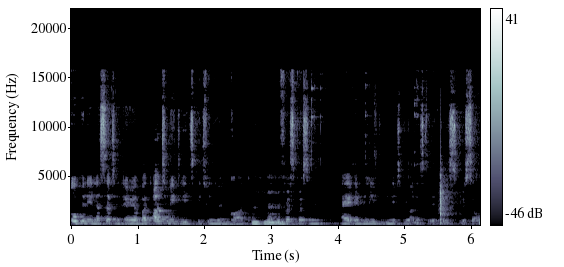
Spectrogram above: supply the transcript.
open in a certain area, but ultimately it's between you and God. But the first person I, I believe you need to be honest with is yourself.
